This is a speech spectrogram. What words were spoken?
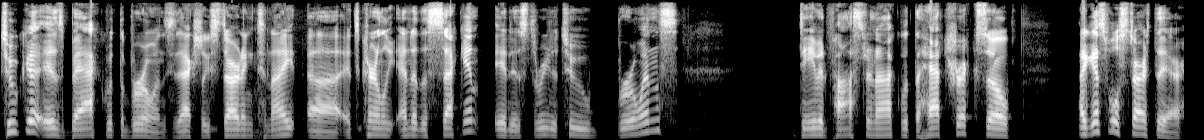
Tuukka is back with the Bruins. He's actually starting tonight. Uh, it's currently end of the second. It is three to two Bruins. David Pastrnak with the hat trick. So I guess we'll start there.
